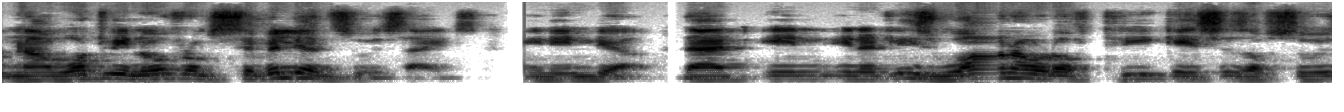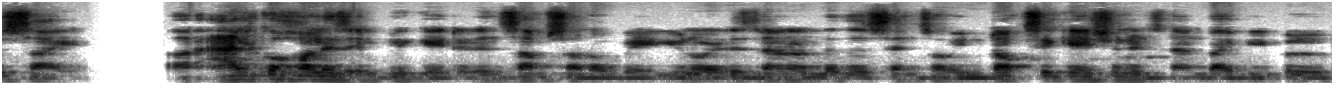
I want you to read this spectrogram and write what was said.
Now, what we know from civilian suicides in India, that in, in at least one out of three cases of suicide, uh, alcohol is implicated in some sort of way. You know, it is done under the sense of intoxication. It's done by people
